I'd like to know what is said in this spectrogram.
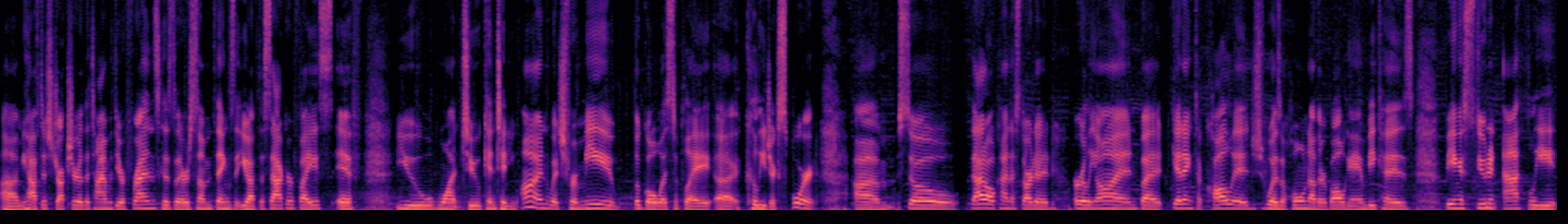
um, you have to structure the time with your friends because there are some things that you have to sacrifice if you want to continue on, which for me, the goal was to play a collegiate sport. Um, so that all kind of started early on, but getting to college was a whole nother ballgame because being a student athlete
